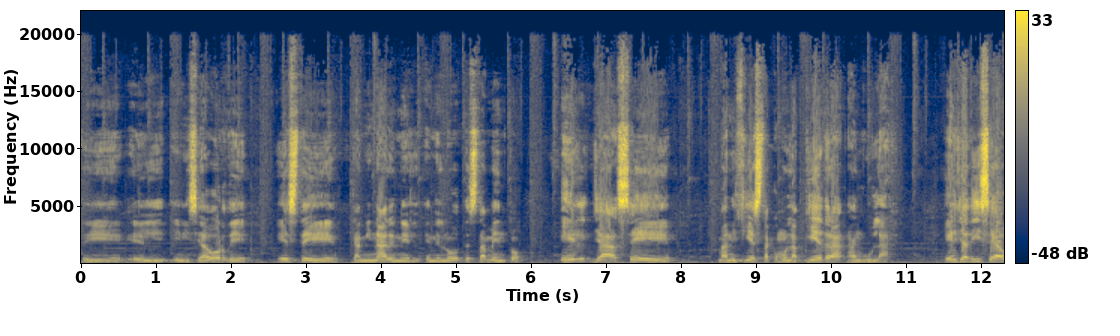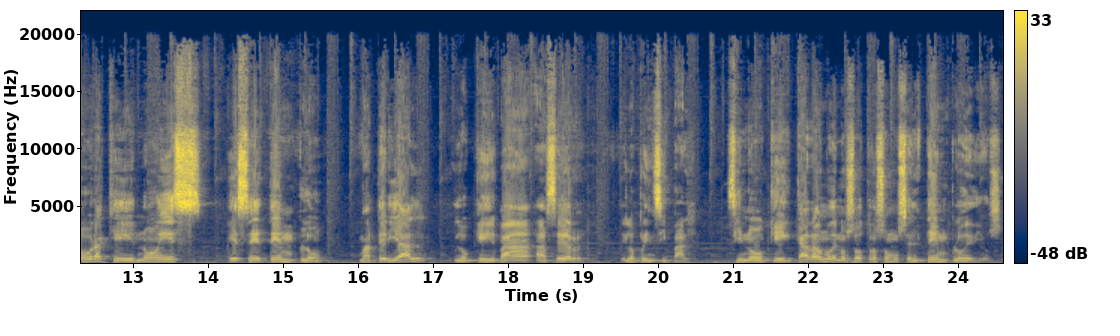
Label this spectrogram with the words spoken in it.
eh, el iniciador de este caminar en el, en el Nuevo Testamento, él ya se manifiesta como la piedra angular. Él ya dice ahora que no es ese templo material lo que va a ser lo principal, sino que cada uno de nosotros somos el templo de Dios.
